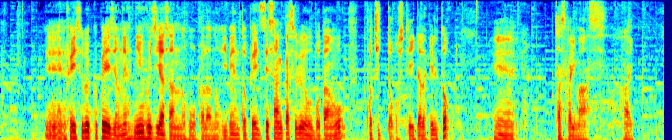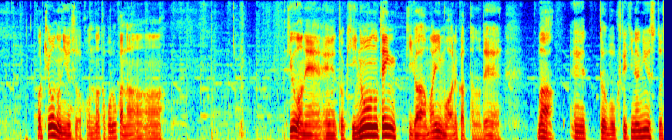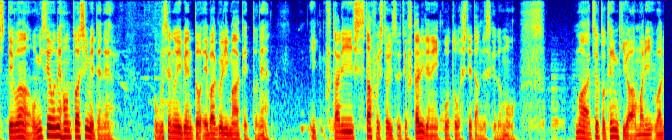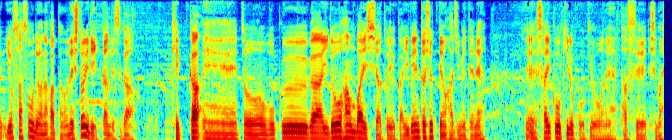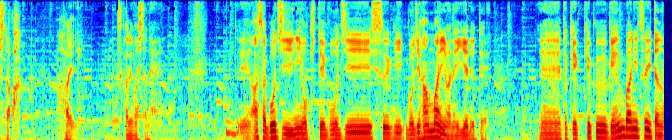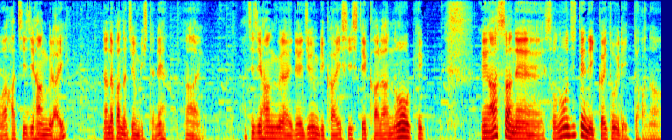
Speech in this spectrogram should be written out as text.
えー、Facebook ページのね、ニューフジヤさんの方からのイベントページで参加するボタンをポチッと押していただけると、えー、助かります。はい。まあ、今日のニュースはこんなところかな。今日はね、えっ、ー、と、昨日の天気があまりにも悪かったので、まあ、えっ、と、僕的なニュースとしては、お店をね、本当は閉めてね、小布施のイベントエバグリマーケットね2人スタッフ1人連れて2人でね行こうとしてたんですけどもまあちょっと天気があまり悪良さそうではなかったので1人で行ったんですが結果えっ、ー、と僕が移動販売車というかイベント出店を始めてね、えー、最高記録を今日はね達成しました。はい。疲れましたね。で朝5時に起きて5時過ぎ5時半前にはね家出てえっ、ー、と結局現場に着いたのは8時半ぐらい。なんだかんだ準備してね。はい。8時半ぐらいで準備開始してからのけ、え、朝ねその時点で一回トイレ行ったかな。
